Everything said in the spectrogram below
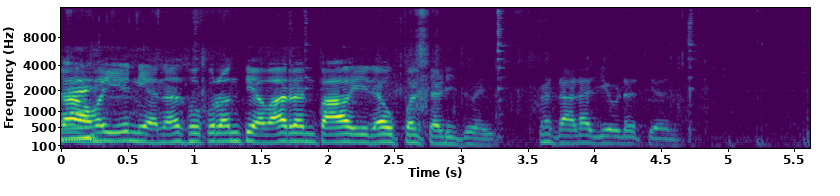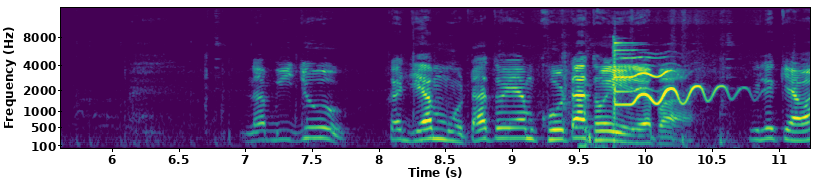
કા હવે એ નાના ને તહેવાર ને પાવ એના ઉપર ચડી જાય. દાડા જેવડે છે ના બીજું કે જેમ મોટા તો એમ ખોટા થોય રે પા. એટલે કહેવા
